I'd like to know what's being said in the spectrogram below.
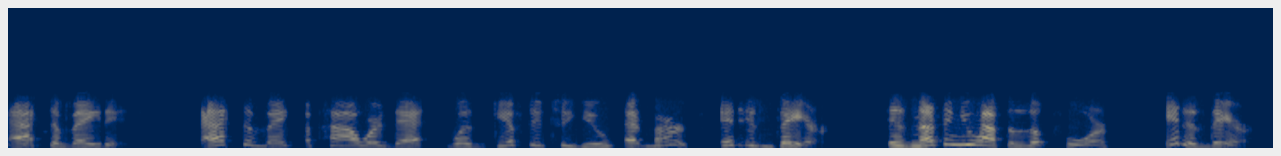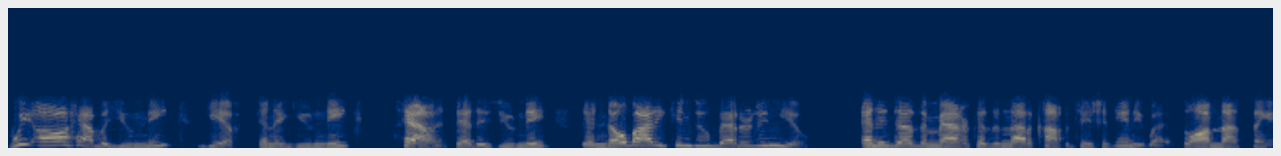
activate it. Activate the power that was gifted to you at birth. It is there. It's nothing you have to look for. It is there. We all have a unique gift and a unique talent that is unique that nobody can do better than you. And it doesn't matter because it's not a competition anyway. So I'm not saying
